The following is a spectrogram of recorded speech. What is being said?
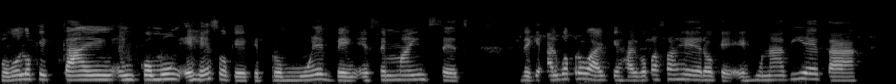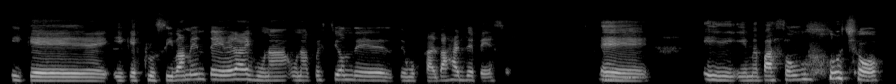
todo lo que caen en común es eso, que, que promueven ese mindset de que algo a probar, que es algo pasajero, que es una dieta, y que, y que exclusivamente ¿verdad? es una, una cuestión de, de, buscar bajar de peso. Eh, y, y, me pasó mucho,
